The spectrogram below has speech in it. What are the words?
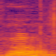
Huh.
